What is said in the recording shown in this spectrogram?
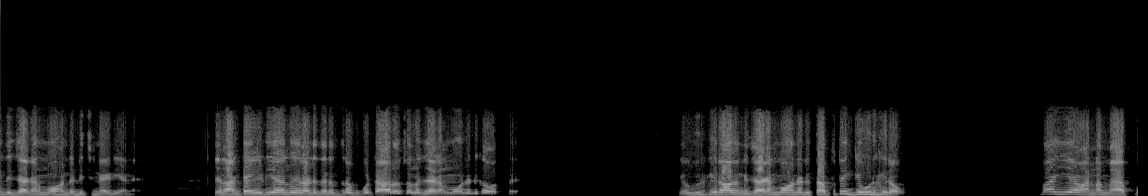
ఇది జగన్మోహన్ రెడ్డి ఇచ్చిన ఐడియానే. ఇలాంటి ఐడియాలు ఇలాంటి దరిద్రపు కొట్టే ఆలోచనలు జగన్మోహన్ రెడ్డిగా వస్తాయి. ఎవరికి రావు? ఇంక జగన్మోహన్ రెడ్డికి తప్పితే ఇంకెవరికి రావు? బా ఏమన్నా మ్యాప్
